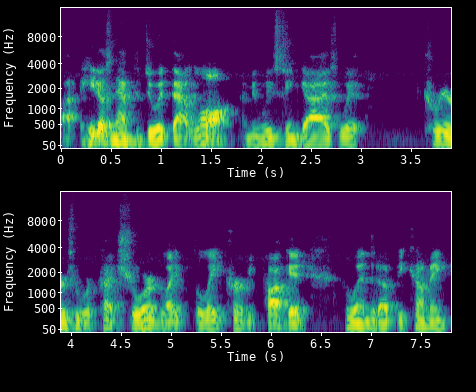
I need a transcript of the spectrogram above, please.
Uh, he doesn't have to do it that long. I mean, we've seen guys with careers who were cut short, like the late Kirby Puckett, who ended up becoming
